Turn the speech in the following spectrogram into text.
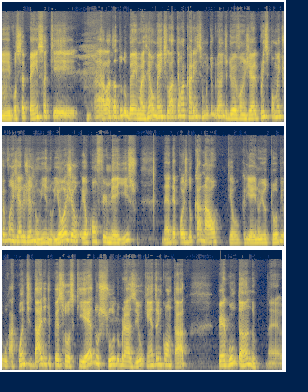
E você pensa que ah, lá está tudo bem, mas realmente lá tem uma carência muito grande do evangelho, principalmente o evangelho genuíno. E hoje eu, eu confirmei isso, né, depois do canal que eu criei no YouTube, a quantidade de pessoas que é do sul do Brasil que entra em contato perguntando, né,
